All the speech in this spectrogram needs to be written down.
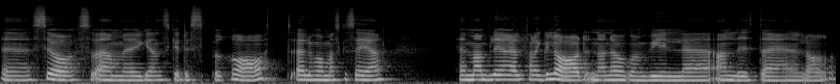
eh, så, så är man ju ganska desperat, eller vad man ska säga. Man blir i alla fall glad när någon vill anlita en eller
